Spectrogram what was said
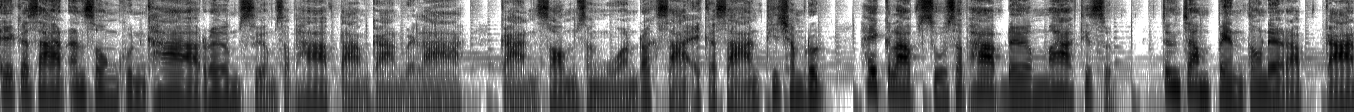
เอกสารอันทรงคุณค่าเริ่มเสื่อมสภาพตามกาลเวลา การซ่อมสงวนรักษาเอกสารที่ชำรุดให้กลับสู่สภาพเดิมมากที่สุด จึงจำเป็นต้องได้รับการ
